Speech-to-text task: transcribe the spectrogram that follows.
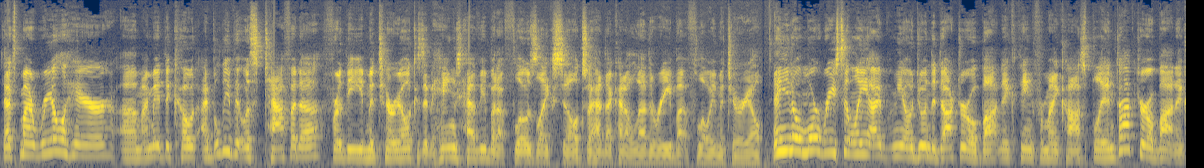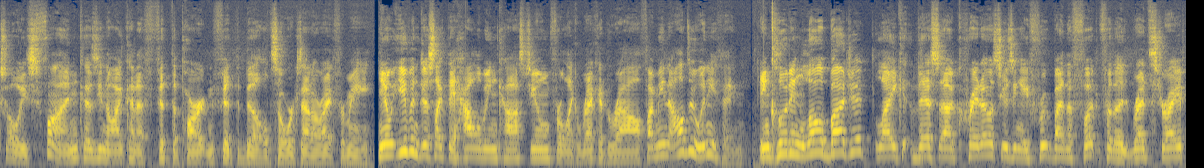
That's my real hair. Um, I made the coat, I believe it was taffeta for the material because it hangs heavy but it flows like silk, so I had that kind of leathery but flowy material. And you know, more recently, I'm you know doing the Dr. Robotnik thing for my cosplay, and Dr. Robotnik's always fun because you know I kind of fit the part and fit the build, so it works out all right for me. You know, even just like the Halloween costume for like Wreck-It Ralph, I mean, I'll do anything, including low budget like this uh, Kratos using a fruit by the foot for the red stripe,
